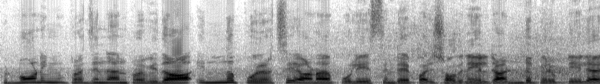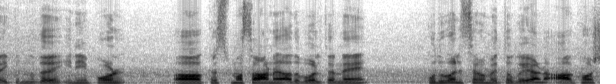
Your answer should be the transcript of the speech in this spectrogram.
Good morning Prajan and Pravitha ഇന്ന് പുലർച്ചെയാണ് പോലീസിന്റെ പരിശോധനയിൽ രണ്ട് പേർ പിടിയിലായിരിക്കുന്നത് ഇനിയിപ്പോൾ ക്രിസ്മസ് ആണ്. അതുപോലെ തന്നെ പുതുവത്സരം എത്തുകയാണ്. ആഘോഷ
